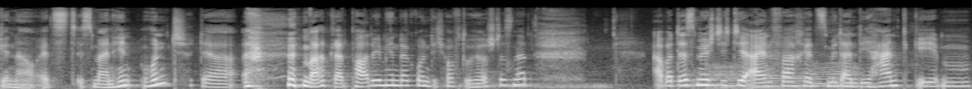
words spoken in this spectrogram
Genau, jetzt ist mein Hin Hund, der macht gerade Party im Hintergrund. Ich hoffe, du hörst das nicht. Aber das möchte ich dir einfach jetzt mit an die Hand geben.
